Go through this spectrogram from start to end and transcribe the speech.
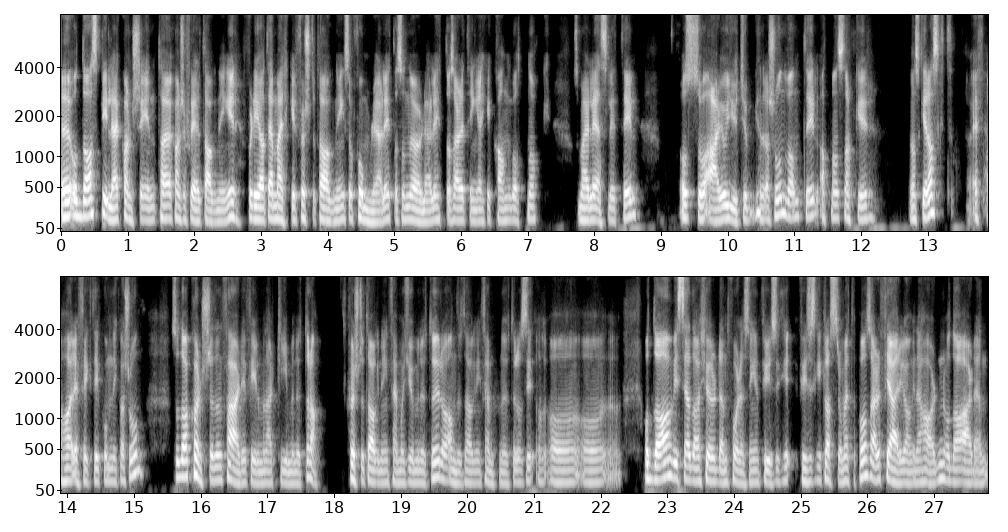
Eh, og da spiller jeg kanskje inn, tar jeg kanskje flere tagninger, fordi at jeg merker første tagning, så fomler jeg litt, og så nøler jeg litt, og så er det ting jeg ikke kan godt nok, så må jeg lese litt til. Og så er jo YouTube-generasjonen vant til at man snakker ganske raskt, har effektiv kommunikasjon. Så da kanskje den ferdige filmen er ti minutter, da. Første tagning 25 minutter, og andre tagning 15 minutter. Og, og, og, og da, hvis jeg da kjører den forelesningen fysisk, fysisk i klasserommet etterpå, så er det fjerde gangen jeg har den, og da er den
